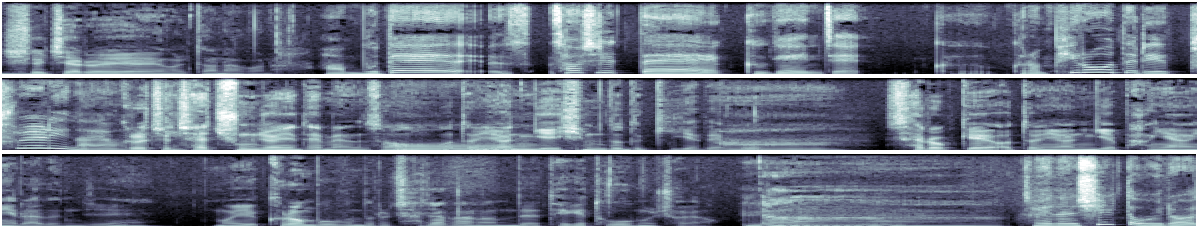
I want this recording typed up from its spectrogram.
실제로의 여행을 떠나거나 아 무대 서실 때 그게 이제 그 그런 피로들이 풀리나요? 그렇죠. 이렇게? 재충전이 되면서 어. 어. 떤 연기의 힘도 느끼게 되고 아, 새롭게 어떤 연기의 방향이라든지 뭐 이- 그런 부분들을 찾아가는데 되게 도움을 줘요. 아. 저희는 쉴 때 오히려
